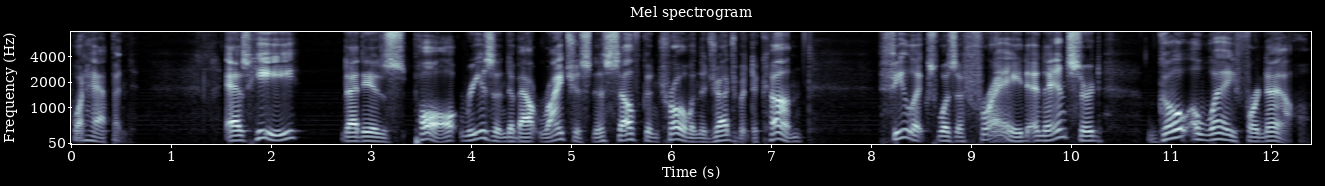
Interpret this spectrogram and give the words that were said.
what happened? As he, that is, Paul, reasoned about righteousness, self control, and the judgment to come, Felix was afraid and answered, Go away for now.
